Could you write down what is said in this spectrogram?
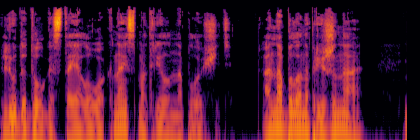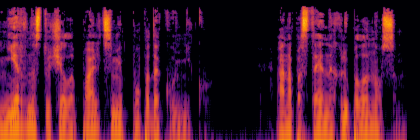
Люда долго стояла у окна и смотрела на площадь. Она была напряжена, нервно стучала пальцами по подоконнику. Она постоянно хлюпала носом.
